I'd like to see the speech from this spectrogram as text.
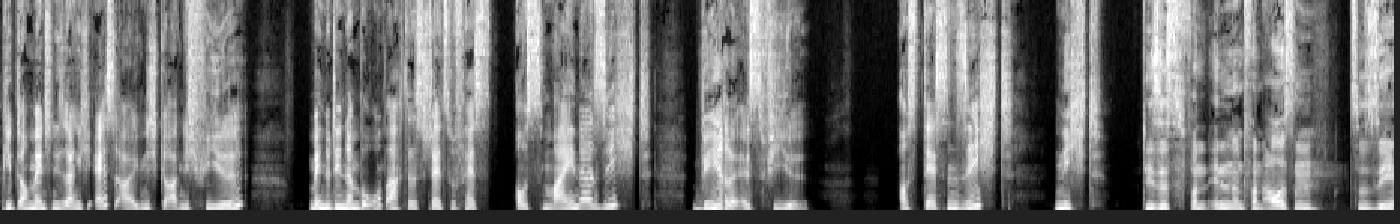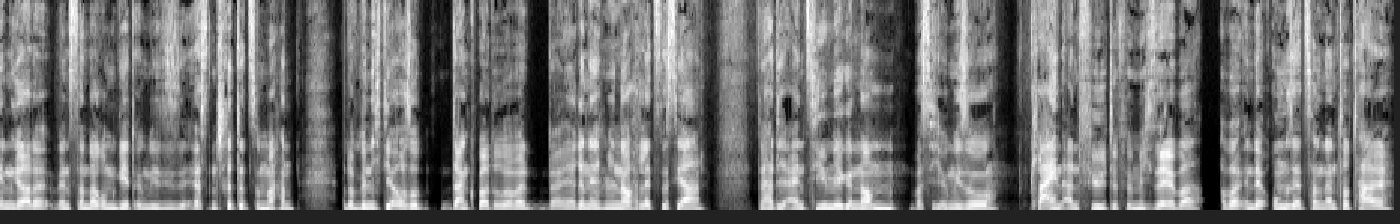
Es gibt auch Menschen, die sagen, ich esse eigentlich gar nicht viel. Wenn du den dann beobachtest, stellst du fest, aus meiner Sicht wäre es viel. Aus dessen Sicht nicht. Dieses von innen und von außen zu sehen, gerade wenn es dann darum geht, irgendwie diese ersten Schritte zu machen, da bin ich dir auch so dankbar drüber, weil da erinnere ich mich noch, letztes Jahr, da hatte ich ein Ziel mir genommen, was sich irgendwie so klein anfühlte für mich selber, aber in der Umsetzung dann total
